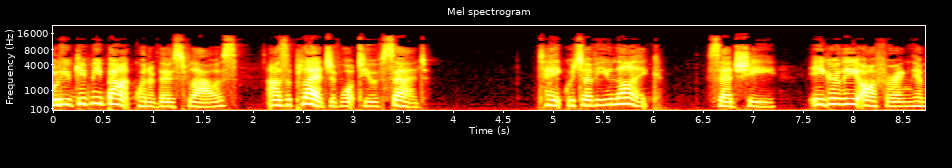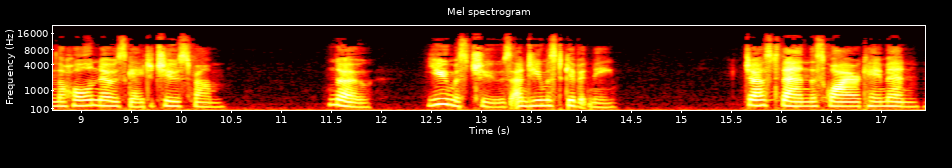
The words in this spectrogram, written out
will you give me back one of those flowers, as a pledge of what you have said?" "Take whichever you like," said she, eagerly offering him the whole nosegay to choose from. "No, you must choose, and you must give it me. Just then the squire came in.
